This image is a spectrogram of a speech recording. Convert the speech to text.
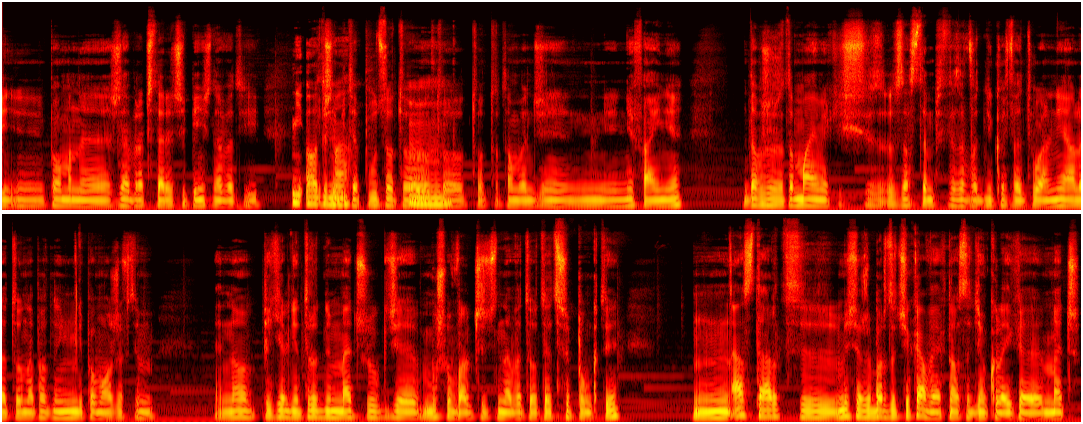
y, połamane żebra 4 czy 5 nawet i, I i przebite płuco, to, Mm. to, to, to tam będzie nie- niefajnie. Dobrze, że to mają jakiś zastępstwo zawodników ewentualnie, ale to na pewno im nie pomoże w tym no, piekielnie trudnym meczu, gdzie muszą walczyć nawet o te trzy punkty. Mm, A start, y, myślę, że bardzo ciekawy, jak na ostatnią kolejkę mecz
